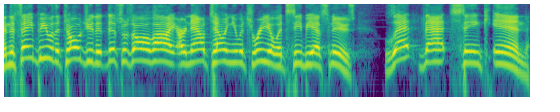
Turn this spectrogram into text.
And the same people that told you that this was all a lie are now telling you it's real at CBS News. Let that sink in.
